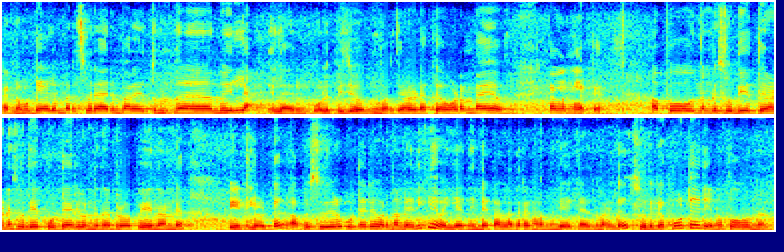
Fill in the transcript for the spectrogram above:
കണ്ടുമുട്ടിയാലും പരസ്പരം ആരും പറയത്തും ഒന്നുമില്ല. എല്ലാവരും ഒളിപ്പിച്ച് വെക്കും അവരുടെയൊക്കെ ഓടണ്ടായ കള്ളങ്ങളൊക്കെ. അപ്പോൾ നമ്മുടെ ശ്രുതി എത്തുകയാണ്. ശ്രുതിയെ കൂട്ടുകാർ കൊണ്ടുവന്ന് ഡ്രോപ്പ് ചെയ്യുന്നുണ്ട്. വീട്ടിലോട്ട്. അപ്പോൾ ശ്രുതിയുടെ കൂട്ടുകാർ പറഞ്ഞുകൊണ്ട് എനിക്ക് വയ്യ നിന്റെ കള്ളത്തരങ്ങളൊന്നും കേൾക്കാമെന്ന് പറഞ്ഞിട്ട് ശ്രുതിയുടെ കൂട്ടുകാരി അങ്ങ് പോകുന്നുണ്ട്.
